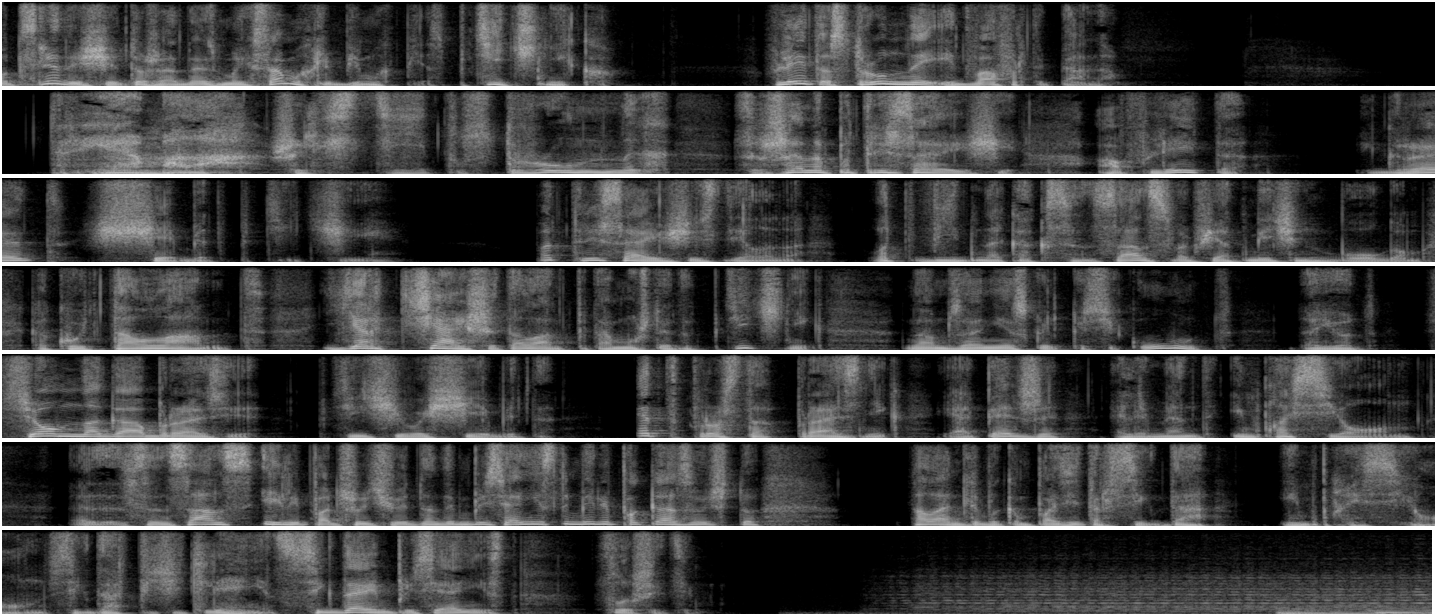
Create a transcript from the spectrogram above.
Вот следующая тоже одна из моих самых любимых пьес «Птичник». Флейта струнная и два фортепиано. Тремоло шелестит у струнных, совершенно потрясающий. А флейта играет щебет птичий. Потрясающе сделано. Вот видно, как Сен-Санс вообще отмечен Богом. Какой талант, ярчайший талант, потому что этот птичник нам за несколько секунд дает все многообразие птичьего щебета. Это просто праздник. И опять же элемент импрессион. Э, Сенсанс или подшучивает над импрессионистами, или показывает, что талантливый композитор всегда импрессион, всегда впечатленец, всегда импрессионист. Слушайте. А вот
